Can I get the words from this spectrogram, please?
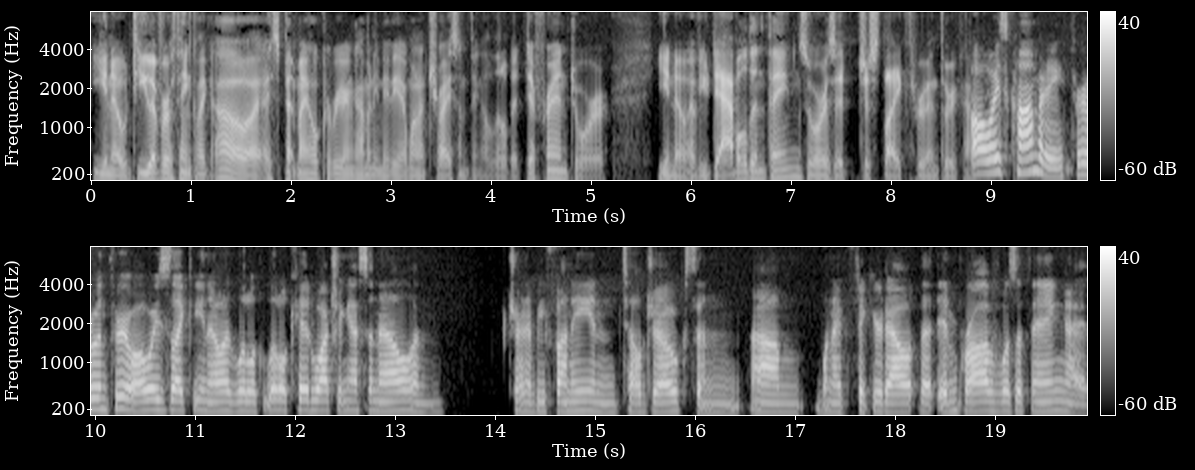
you know do you ever think like oh i spent my whole career in comedy. Maybe i want to try something a little bit different or you know have you dabbled in things or is it just like through and through comedy? Always comedy through and through. Always like you know a little little kid watching snl and trying to be funny and tell jokes. And um, when i figured out that improv was a thing i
